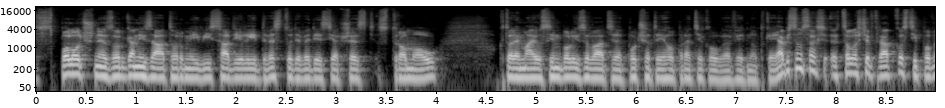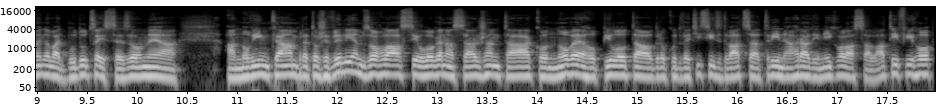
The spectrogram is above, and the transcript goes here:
spoločne s organizátormi vysadili 296 stromov ktoré majú symbolizovať počet jeho pretekov v jednotke. Ja by som sa chcel ešte v krátkosti pomenovať budúcej sezóne a, a novinkám, pretože Williams ohlásil Logana Sargenta ako nového pilota od roku 2023 nahrady Nikolasa Latifiho.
